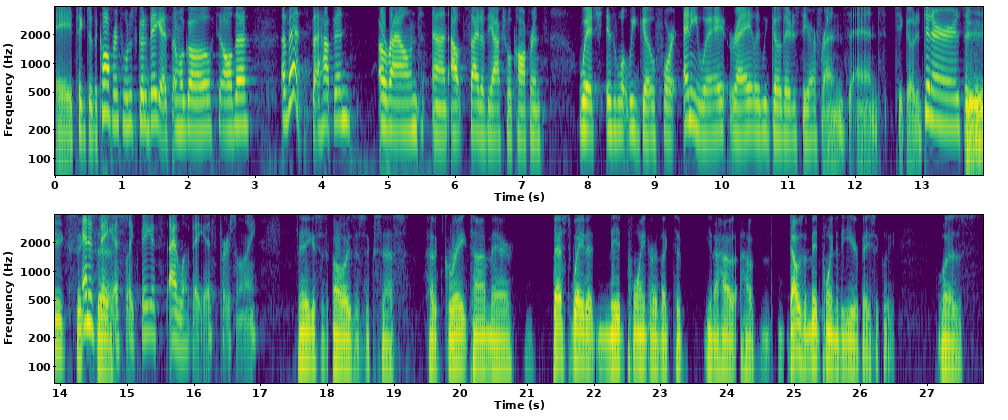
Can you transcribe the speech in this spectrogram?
a ticket to the conference. We'll just go to Vegas and we'll go to all the events that happen around and outside of the actual conference, which is what we go for anyway, right? Like we go there to see our friends and to go to dinners and, and it's. Vegas. Like Vegas, I love Vegas personally. Vegas is always a success. Had a great time there. Best way to midpoint or like to you know how how that was the midpoint of the year basically was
